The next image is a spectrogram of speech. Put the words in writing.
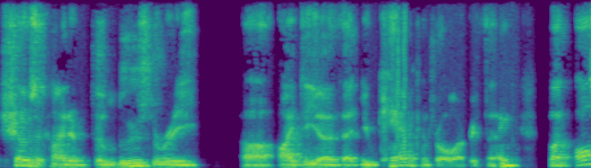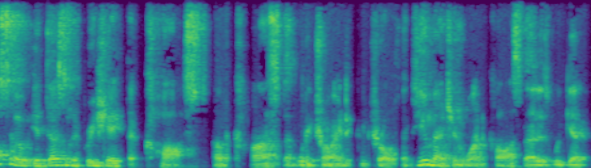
shows a kind of delusory uh, idea that you can control everything, but also it doesn't appreciate the cost of constantly trying to control things. You mentioned one cost, that is, we get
